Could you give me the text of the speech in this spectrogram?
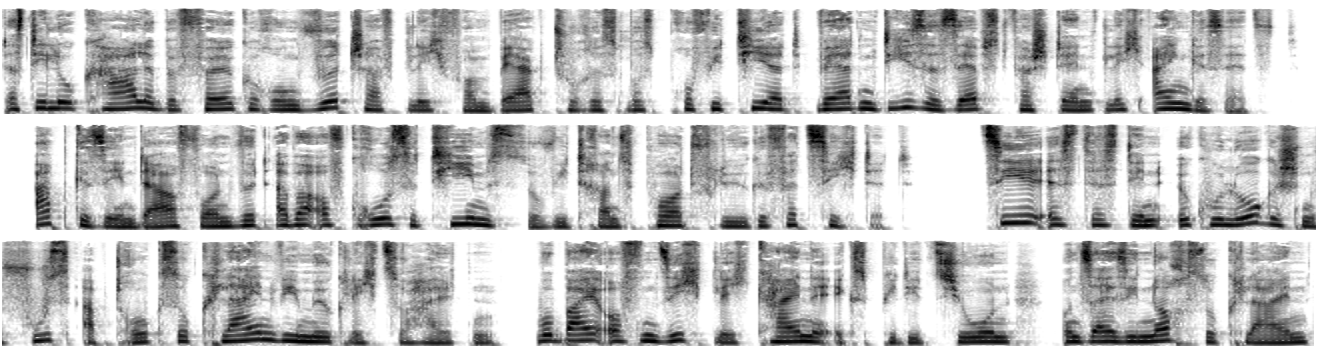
dass die lokale Bevölkerung wirtschaftlich vom Bergtourismus profitiert, werden diese selbstverständlich eingesetzt. Abgesehen davon wird aber auf große Teams sowie Transportflüge verzichtet. Ziel ist es, den ökologischen Fußabdruck so klein wie möglich zu halten, wobei offensichtlich keine Expedition, und sei sie noch so klein,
